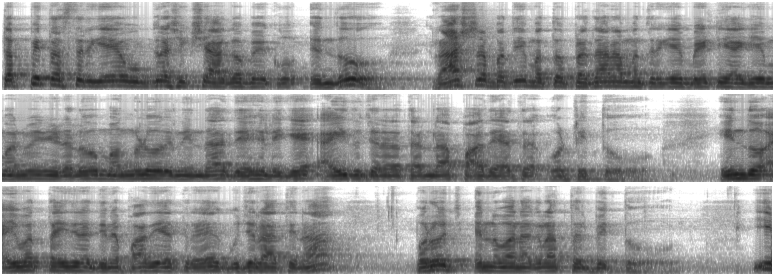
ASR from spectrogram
ತಪ್ಪಿತಸ್ಥರಿಗೆ ಉಗ್ರ ಶಿಕ್ಷೆ ಆಗಬೇಕು ಎಂದು ರಾಷ್ಟ್ರಪತಿ ಮತ್ತು ಪ್ರಧಾನಮಂತ್ರಿಗೆ ಭೇಟಿಯಾಗಿ ಮನವಿ ನೀಡಲು ಮಂಗಳೂರಿನಿಂದ ದೆಹಲಿಗೆ ಐದು ಜನರ ತಂಡ ಪಾದಯಾತ್ರೆ ಹೊರಟಿತ್ತು. ಇಂದು ಐವತ್ತೈದನೇ ದಿನ ಪಾದಯಾತ್ರೆ ಗುಜರಾತಿನ ಪರೋಜ್ ಎನ್ನುವ ನಗರ ತಲುಪಿತ್ತು. ಈ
